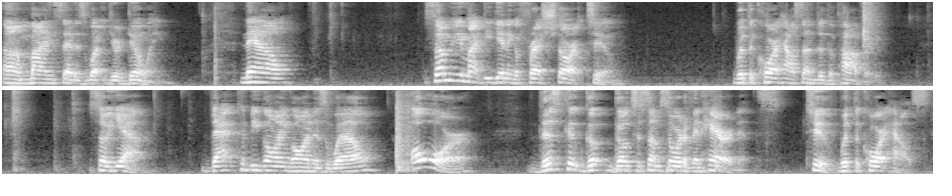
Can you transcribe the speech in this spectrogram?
um, mindset, is what you're doing. Now, some of you might be getting a fresh start too with the courthouse under the poverty. So, yeah, that could be going on as well. Or this could go, go to some sort of inheritance too with the courthouse,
